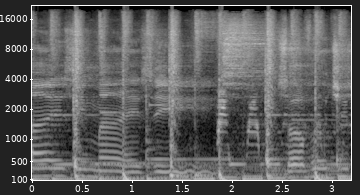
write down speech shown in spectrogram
mais e mais e só vou te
